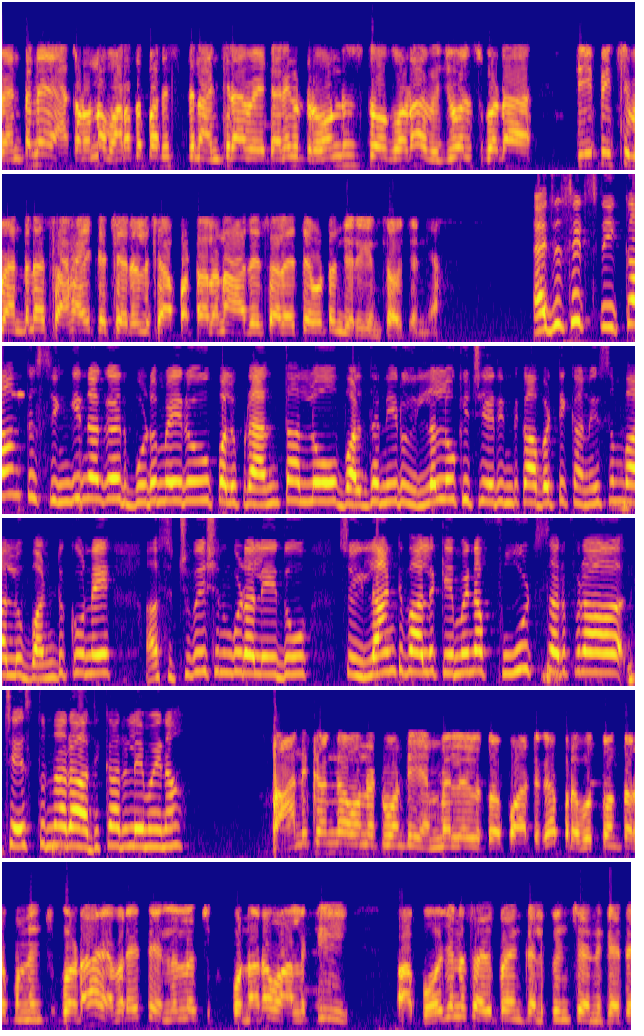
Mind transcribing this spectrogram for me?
వెంటనే అక్కడ ఉన్న వరద పరిస్థితిని అంచనా వేయడానికి డ్రోన్స్తో కూడా విజువల్స్ కూడా తీపిచ్చి వెంటనే సహాయక చర్యలు చేపట్టాలని ఆదేశాలు అయితే ఇవ్వడం జరిగింది సౌజన్య. అజిసిట్ శ్రీకాంత్ సింగినగర్ బుడమేరు పలు ప్రాంతాల్లో వరద నీరు ఇళ్ళలోకి చేరింది కాబట్టి కనీసం వాళ్ళు వండుకునే సిచ్యువేషన్ కూడా లేదు. సో ఇలాంటి వాళ్ళకి ఏమైనా ఫుడ్ సరఫరా చేస్తున్నారా అధికారులు ఏమైనా? స్థానికంగా ఉన్నటువంటి ఎమ్మెల్యేలతో పాటుగా ప్రభుత్వం తరపు నుంచి కూడా ఎవరైతే ఇళ్ళలో చిక్కుకున్నారో వాళ్ళకి ఆ భోజన సదుపాయం కల్పించేందుకైతే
